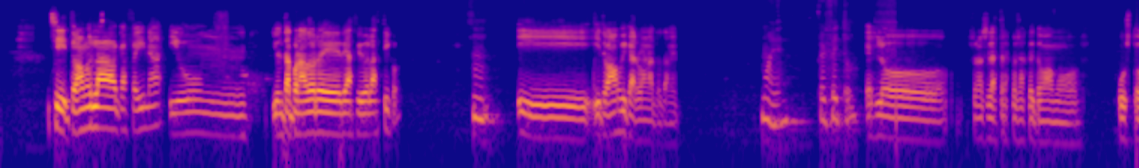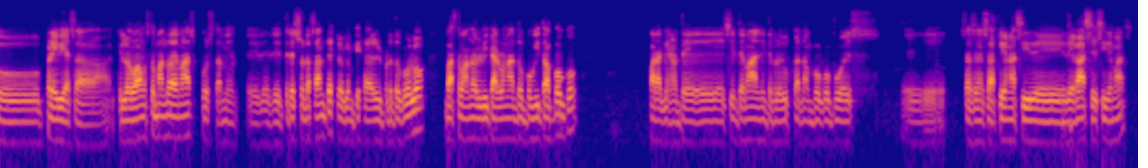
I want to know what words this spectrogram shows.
sí, tomamos la cafeína y un, y un taponador de, ácido eláctico. Hmm. Y, y tomamos bicarbonato también. Muy bien, perfecto. Es lo, son así las tres cosas que tomamos justo previas a que lo vamos tomando además, pues también eh, desde tres horas antes creo que empieza el protocolo, vas tomando el bicarbonato poquito a poco para que no te siente mal ni te produzca tampoco pues eh, esa sensación así de, gases y demás.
